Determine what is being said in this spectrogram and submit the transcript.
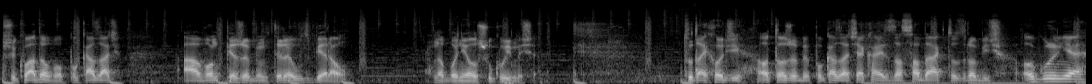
przykładowo pokazać, a wątpię, żebym tyle uzbierał. No bo nie oszukujmy się. Tutaj chodzi o to, żeby pokazać jaka jest zasada, jak to zrobić ogólnie,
